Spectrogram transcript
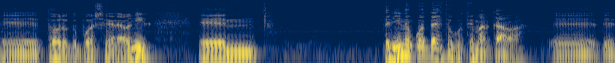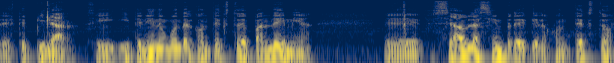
eh, todo lo que pueda llegar a venir. Em, teniendo en cuenta esto que usted marcaba, eh, de, de este pilar, ¿sí? y teniendo en cuenta el contexto de pandemia, eh, se habla siempre de que los contextos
